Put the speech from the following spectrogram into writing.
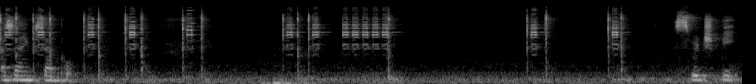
as an example. Switch B.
